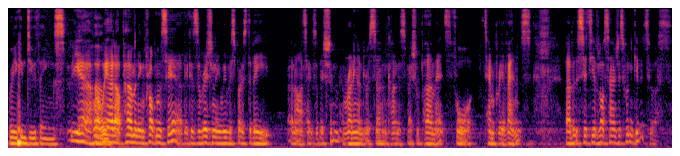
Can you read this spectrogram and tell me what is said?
where you can do things. Yeah, well, we Um, had our permitting problems here because originally we were supposed to be an art exhibition running under a certain kind of special permit for temporary events, uh, but the city of Los Angeles wouldn't give it to us.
